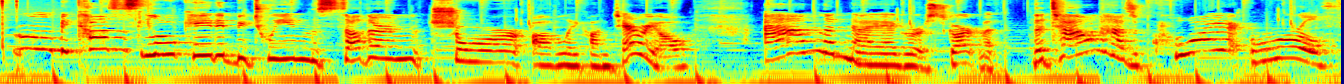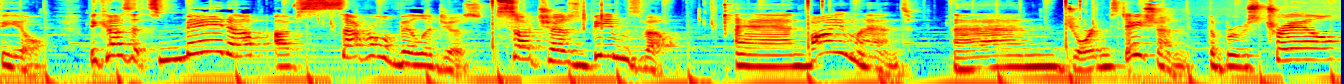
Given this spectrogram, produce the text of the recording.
mm, because it's located between the southern shore of Lake Ontario and the Niagara Escarpment. The town has a quiet rural feel because it's made up of several villages, such as Beamsville and Vineland and Jordan Station. The Bruce Trail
